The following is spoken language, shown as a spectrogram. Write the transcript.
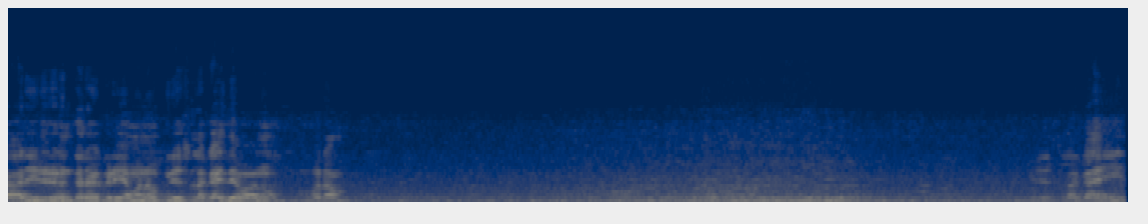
આ ને ઘરે ઘડી એમાં ગ્રેસ લગાવી દેવાનું વરામ ગ્રેસ લગાવી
